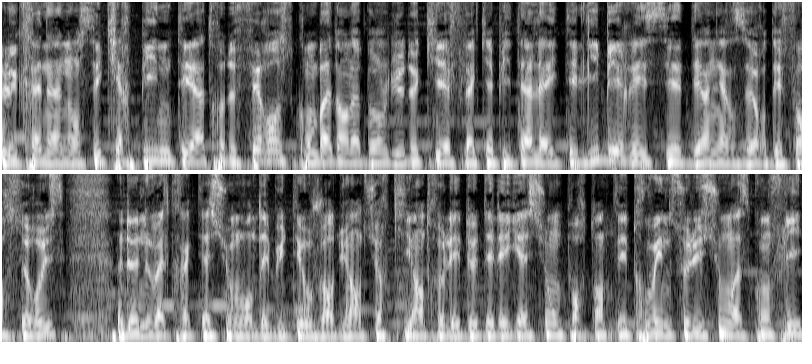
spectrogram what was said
L'Ukraine a annoncé qu'Irpin, théâtre de féroces combats dans la banlieue de Kiev, la capitale, a été libérée ces dernières heures des forces russes. De nouvelles tractations vont débuter aujourd'hui en Turquie entre les deux délégations pour tenter de trouver une solution à ce conflit.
